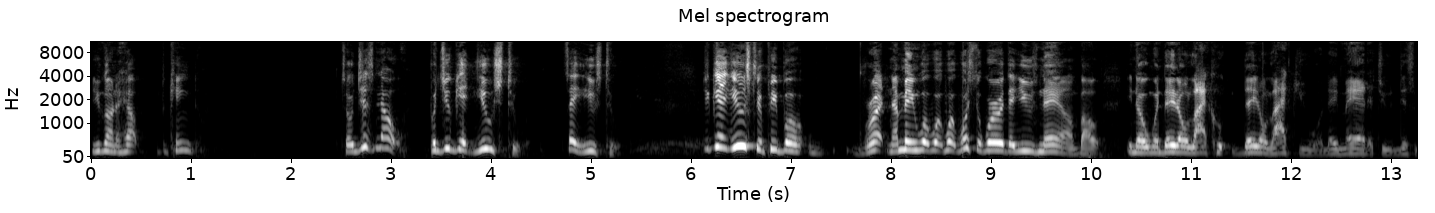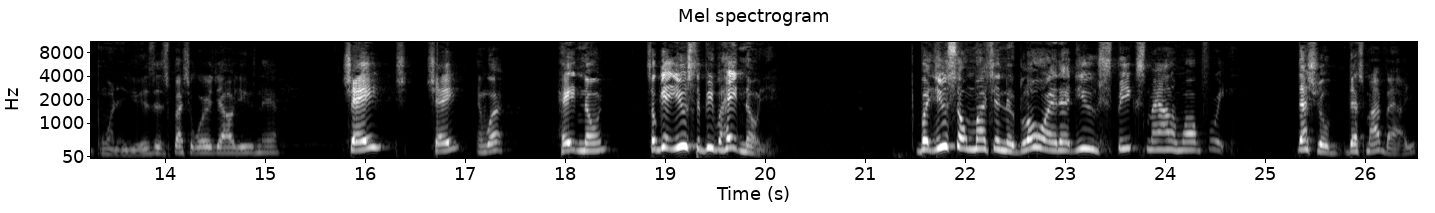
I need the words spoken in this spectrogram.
you're to help the kingdom. So just know, but you get used to it. Say used to it. You get used to people grunting. I mean, what, what, what's the word they use now about you know when they don't like who, they don't like you or they mad at you, disappointed you? Is it a special words y'all use now? Shade, Sh- shade, and what? Hating on you. So get used to people hating on you. But you so much in the glory that you speak, smile, and walk free. That's your. That's my value.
